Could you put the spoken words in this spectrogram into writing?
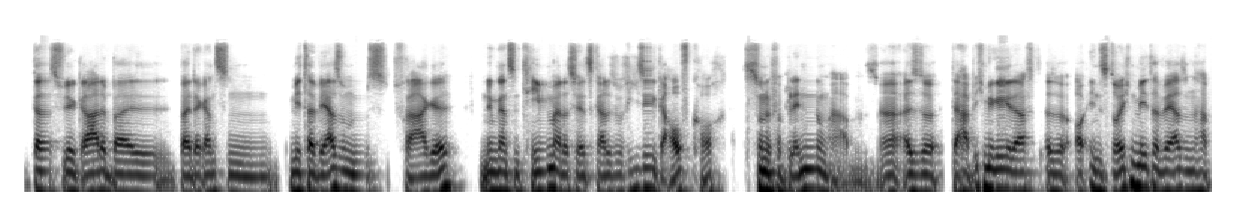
dass wir gerade bei, bei der ganzen Metaversumsfrage, in dem ganzen Thema, das ja jetzt gerade so riesig aufkocht, so eine Verblendung haben. Also da habe ich mir gedacht, also in solchen Metaversen habe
